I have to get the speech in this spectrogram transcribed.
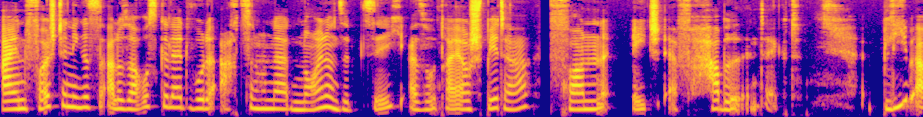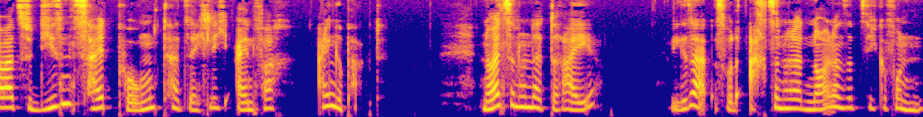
Ein vollständiges Allosaurus-Skelett wurde 1879, also drei Jahre später, von H.F. Hubble entdeckt, blieb aber zu diesem Zeitpunkt tatsächlich einfach eingepackt. 1903, wie gesagt, es wurde 1879 gefunden.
